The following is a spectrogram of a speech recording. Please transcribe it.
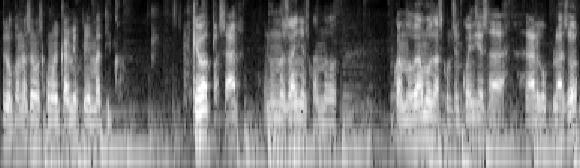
lo conocemos como el cambio climático. ¿Qué va a pasar en unos años cuando, cuando veamos las consecuencias a, largo plazo?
